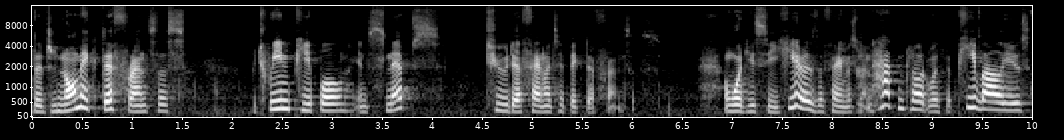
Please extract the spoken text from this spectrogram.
the genomic differences between people in SNPs to their phenotypic differences. And what you see here is the famous Manhattan plot with the p-values.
